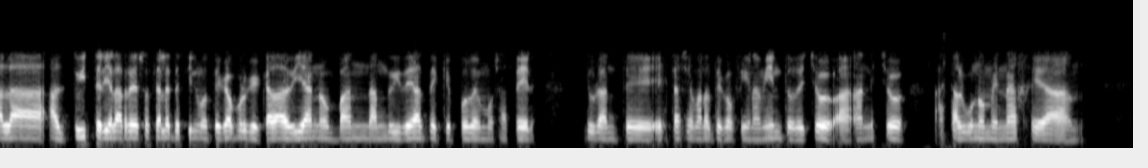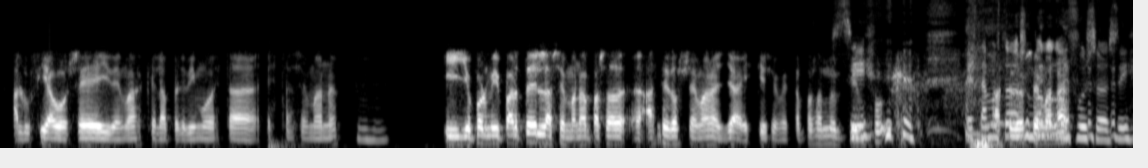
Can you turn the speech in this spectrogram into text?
al Twitter y a las redes sociales de Filmoteca porque cada día nos van dando ideas de qué podemos hacer durante estas semanas de confinamiento. De hecho, han hecho hasta algún homenaje a, a Lucía Bosé y demás, que la perdimos esta, esta semana. Y yo por mi parte, la semana pasada, hace dos semanas ya, es que se me está pasando el sí. tiempo. Estamos todos un poco confusos, sí.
